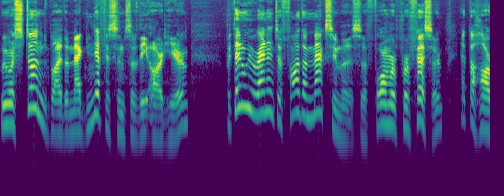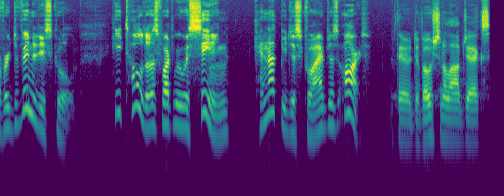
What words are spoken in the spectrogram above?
We were stunned by the magnificence of the art here, but then we ran into Father Maximus, a former professor at the Harvard Divinity School. He told us what we were seeing cannot be described as art. They're devotional objects,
